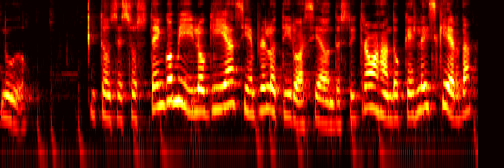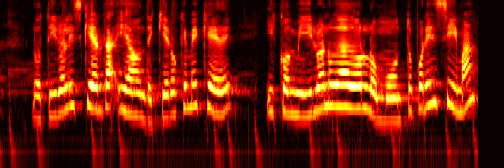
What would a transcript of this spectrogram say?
nudo. Entonces sostengo mi hilo guía, siempre lo tiro hacia donde estoy trabajando, que es la izquierda, lo tiro a la izquierda y a donde quiero que me quede y con mi hilo anudador lo monto por encima.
